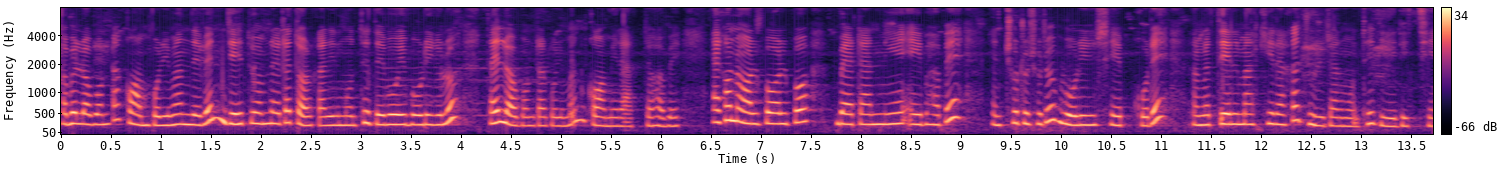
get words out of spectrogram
তবে লবণটা কম পরিমাণ দেবেন। যেহেতু আমরা এটা তরকারির মধ্যে দেব ওই বড়িগুলো, তাই লবণটার পরিমাণ কমে রাখতে হবে। এখন অল্প অল্প ব্যাটার নিয়ে এইভাবে ছোট ছোট বড়ির শেপ করে আমরা তেল মাখিয়ে রাখা ঝুড়িটার মধ্যে দিয়ে দিচ্ছি।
